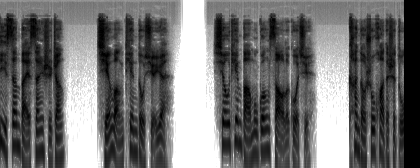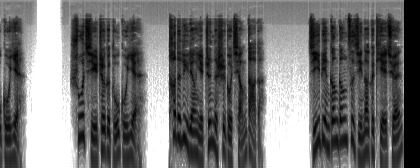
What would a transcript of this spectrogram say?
第三百三十章，前往天斗学院。萧天把目光扫了过去，看到说话的是独孤雁。说起这个独孤雁，他的力量也真的是够强大的。即便刚刚自己那个铁拳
